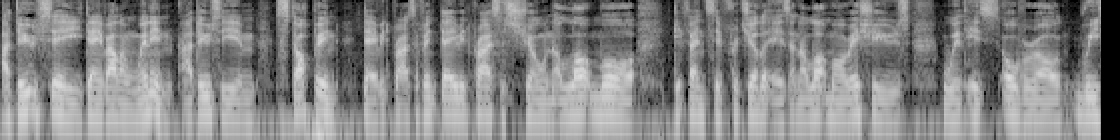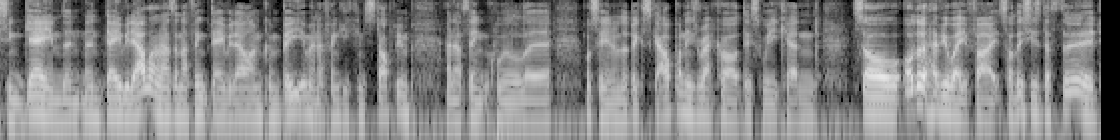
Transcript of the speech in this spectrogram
I do see Dave Allen winning. I do see him stopping David Price. I think David Price has shown a lot more defensive fragilities and a lot more issues with his overall recent game than, than David Allen has, and I think David Allen can beat him, and I think he can stop him, and I think we'll uh, we'll see another big scalp on his record this weekend. So other heavyweight fights. So this is the third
